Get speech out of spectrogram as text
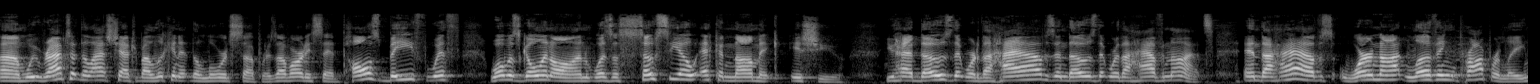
Um, we wrapped up the last chapter by looking at the Lord's Supper. As I've already said, Paul's beef with what was going on was a socio-economic issue. You had those that were the haves and those that were the have nots. And the haves were not loving properly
